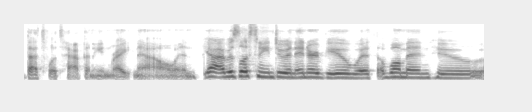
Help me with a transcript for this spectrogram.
that's what's happening right now and yeah i was listening to an interview with a woman who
